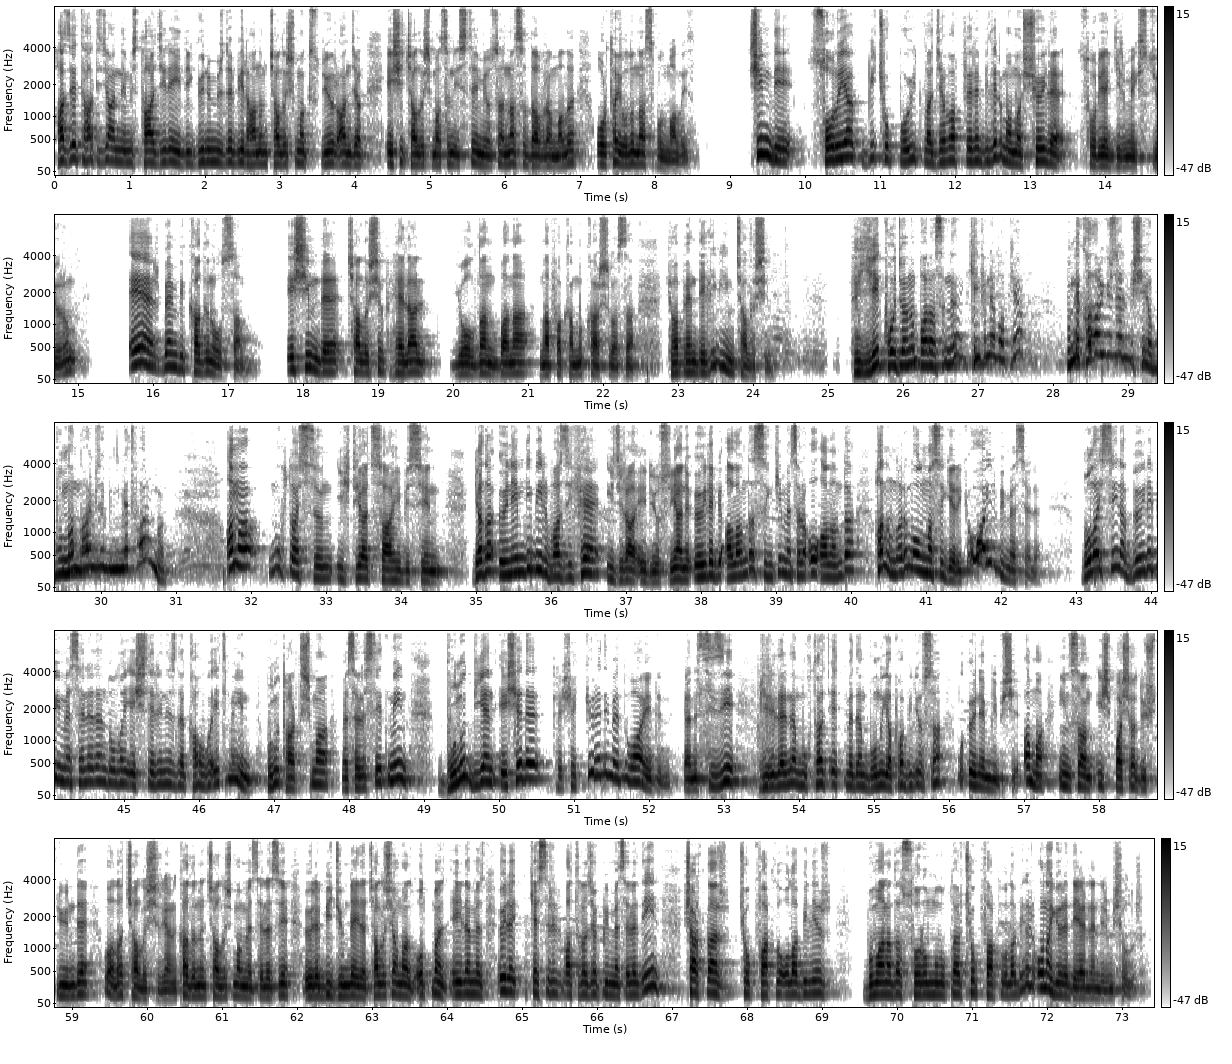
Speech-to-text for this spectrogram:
Hazreti Hatice annemiz tacireydi. Günümüzde bir hanım çalışmak istiyor ancak eşi çalışmasını istemiyorsa nasıl davranmalı? Orta yolu nasıl bulmalıyız? Şimdi soruya birçok boyutla cevap verebilirim ama şöyle soruya girmek istiyorum. Eğer ben bir kadın olsam, eşim de çalışıp helal yoldan bana nafakamı karşılasa, ya ben deli miyim çalışayım? Ye kocanın parasını, keyfine bak ya. Bu ne kadar güzel bir şey ya. Bundan daha güzel bir nimet var mı? Ama muhtaçsın, ihtiyaç sahibisin ya da önemli bir vazife icra ediyorsun. Yani öyle bir alandasın ki mesela o alanda hanımların olması gerekiyor. O ayrı bir mesele. Dolayısıyla böyle bir meseleden dolayı eşlerinizle kavga etmeyin. Bunu tartışma meselesi etmeyin. Bunu diyen eşe de teşekkür edin ve dua edin. Yani sizi birilerine muhtaç etmeden bunu yapabiliyorsa bu önemli bir şey. Ama insan iş başa düştüğünde valla çalışır. Yani kadının çalışma meselesi öyle bir cümleyle çalışamaz, otmaz, eylemez. Öyle kestirilip atılacak bir mesele değil. Şartlar çok farklı olabilir. Bu manada sorumluluklar çok farklı olabilir. Ona göre değerlendirmiş olur.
